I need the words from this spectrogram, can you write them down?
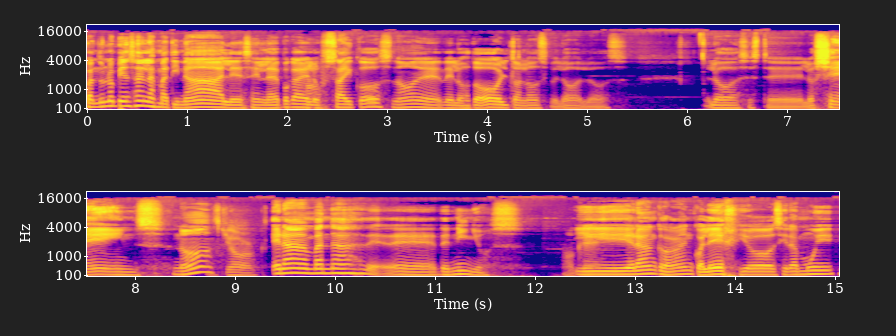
cuando uno piensa en las matinales, en la época de los psychos, ¿no? De, de los Dalton, los, los, los, los, este, los Shanes, ¿no? York. Eran bandas de, de- de niños. Y eran que tocaban en colegios, y era muy...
